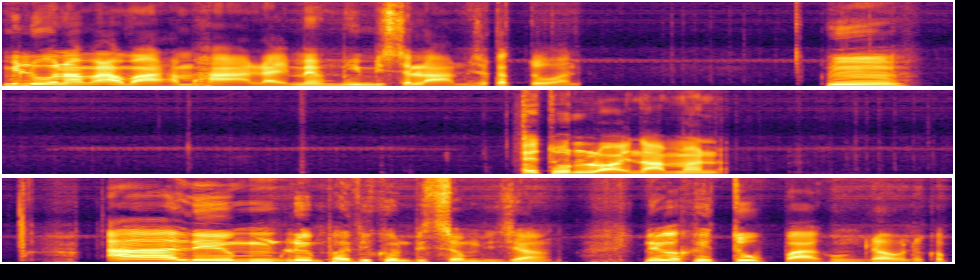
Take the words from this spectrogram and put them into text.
ไม่รู้นะมันเอามาทำหาอะไรแม่งไม่มีสลามสักตัว คือไอ้ทุ่นลอยน้ำมันน่ะอ่าลืมลืมพาทุกคนไปชมอีกอย่างนี่ก็คือตู้ปลาของเรานะครับ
